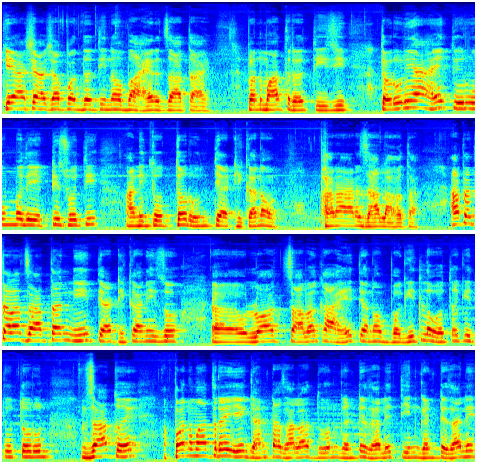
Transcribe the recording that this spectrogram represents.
की अशा अशा पद्धतीनं बाहेर जात आहे. पण मात्र ती जी तरुणी आहे ती रूममध्ये एकटीच होती आणि तो तरुण त्या ठिकाणाहून फरार झाला होता. आता त्याला जाताना त्या ठिकाणी जो लॉज चालक आहे त्यानं बघितलं होतं की तो तरुण जातोय. पण मात्र एक घंटा झाला दोन घंटे झाले तीन घंटे झाले.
